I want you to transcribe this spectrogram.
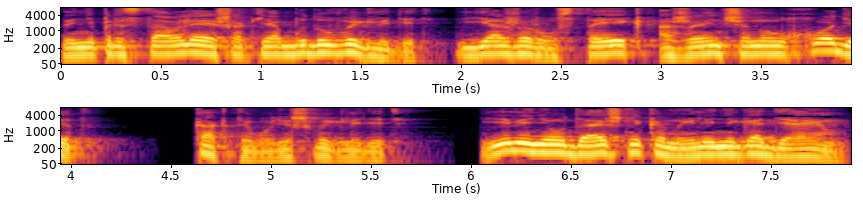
Ты не представляешь, как я буду выглядеть. Я жру стейк, а женщина уходит. Как ты будешь выглядеть? Или неудачником, или негодяем.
